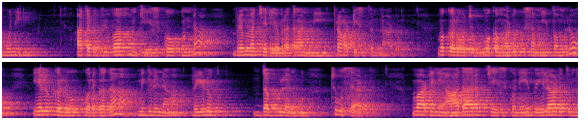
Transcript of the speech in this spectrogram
ముని. అతడు వివాహం చేసుకోకుండా బ్రహ్మచర్య వ్రతాన్ని ప్రాటిస్తున్నాడు ఒకరోజు ఒక మడుగు సమీపంలో ఎలుకలు కొరకగా మిగిలిన రేలు దబ్బులను చూశాడు. వాటిని ఆధారం చేసుకుని వేలాడుతున్న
